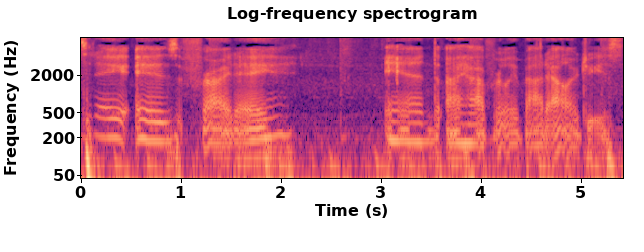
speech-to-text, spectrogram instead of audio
Today is Friday, and I have really bad allergies.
